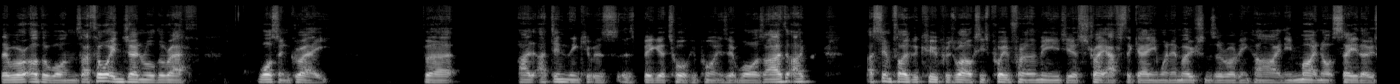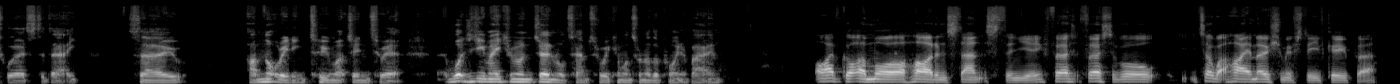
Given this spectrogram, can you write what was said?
There were other ones. I thought in general the ref wasn't great, but I, I didn't think it was as big a talking point as it was. I, I I sympathise with Cooper as well because he's put in front of the media straight after the game when emotions are running high, and he might not say those words today. So I'm not reading too much into it. What did you make him on general temps before we come on to another point about him? I've got a more hardened stance than you. First, first of all, you talk about high emotion with Steve Cooper.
